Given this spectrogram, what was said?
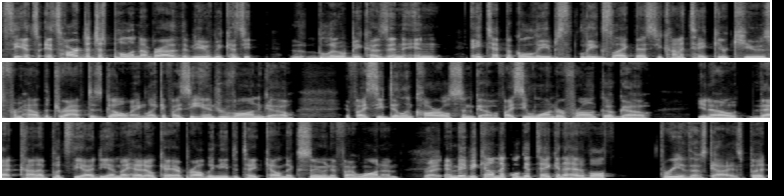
see. It's it's hard to just pull a number out of the view because you blue because in in atypical leagues leagues like this, you kind of take your cues from how the draft is going. Like if I see Andrew Vaughn go, if I see Dylan Carlson go, if I see Wander Franco go, you know that kind of puts the idea in my head. Okay, I probably need to take Kelenic soon if I want him, Right. and maybe Kelenic will get taken ahead of all three of those guys. But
